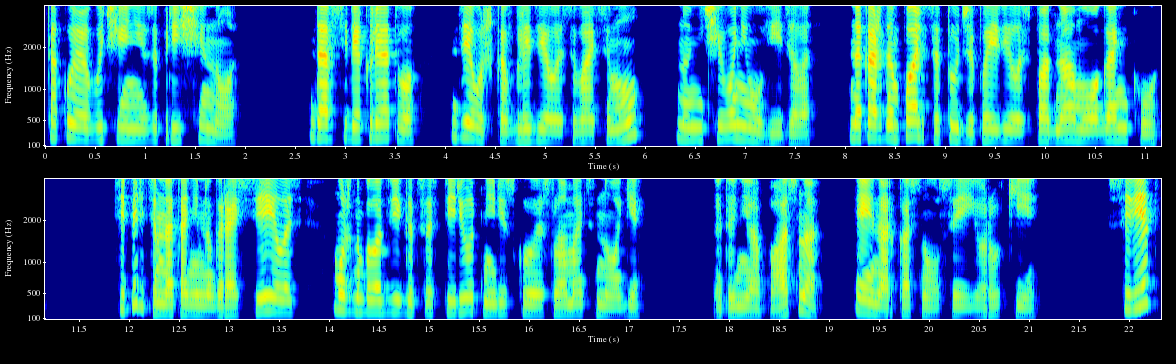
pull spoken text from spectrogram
такое обучение запрещено. Дав себе клятву, Девушка вгляделась во тьму, но ничего не увидела. На каждом пальце тут же появилось по одному огоньку. Теперь темнота немного рассеялась, можно было двигаться вперед, не рискуя сломать ноги. «Это не опасно?» Эйнар коснулся ее руки. «Свет?»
